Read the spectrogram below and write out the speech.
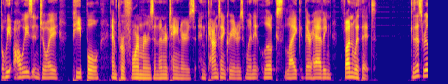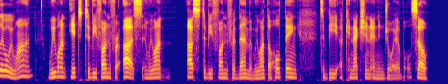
But we always enjoy people and performers and entertainers and content creators when it looks like they're having fun with it. Because that's really what we want. We want it to be fun for us, and we want us to be fun for them, and we want the whole thing to be a connection and enjoyable. So,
